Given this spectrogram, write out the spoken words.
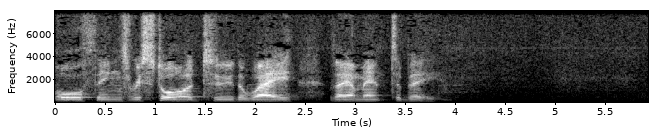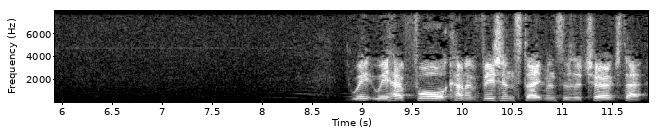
All things restored to the way they are meant to be. We, we have four kind of vision statements as a church that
